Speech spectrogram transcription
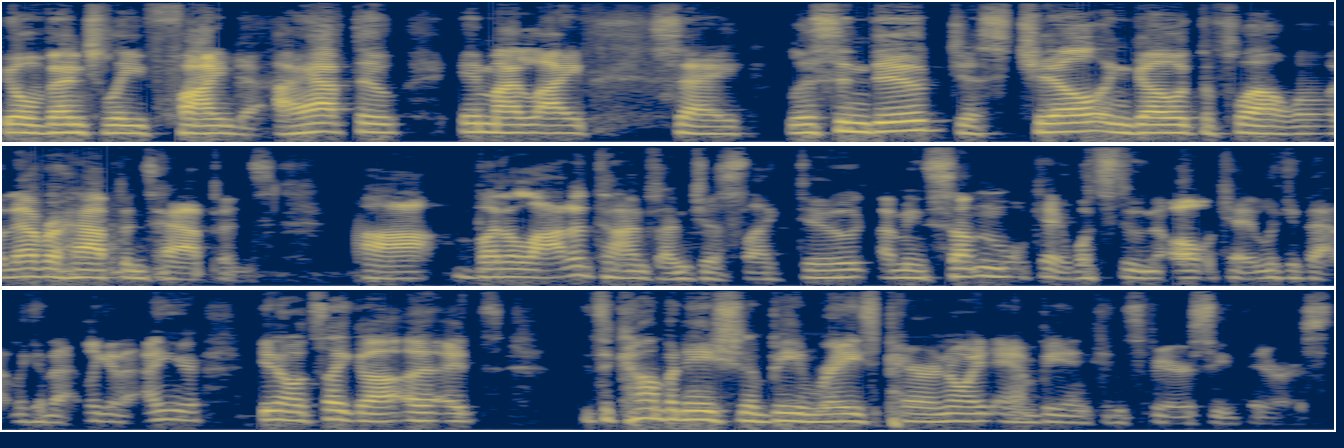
you'll eventually find it. I have to, in my life, say, listen, dude, just chill and go with the flow. Whatever happens, happens. Uh, but a lot of times I'm just like, dude, I mean, something, okay, what's doing? Oh, okay, look at that, look at that, look at that. I hear, you know, it's like a, a it's, it's a combination of being raised paranoid and being conspiracy theorist.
